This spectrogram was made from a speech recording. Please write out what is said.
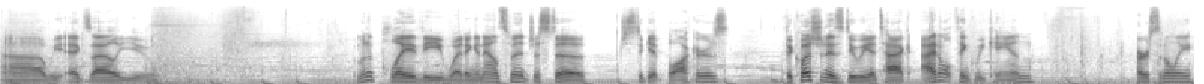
Uh, we exile you. I'm gonna play the wedding announcement just to just to get blockers. The question is, do we attack? I don't think we can, personally.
